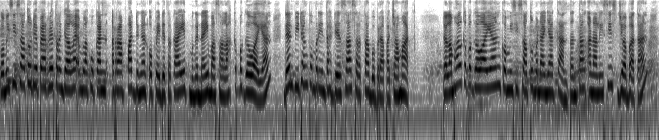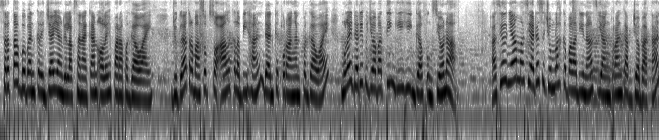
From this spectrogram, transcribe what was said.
Komisi 1 DPRD Trenggalek melakukan rapat dengan OPD terkait mengenai masalah kepegawaian dan bidang pemerintah desa serta beberapa camat. Dalam hal kepegawaian, Komisi 1 menanyakan tentang analisis jabatan serta beban kerja yang dilaksanakan oleh para pegawai. Juga termasuk soal kelebihan dan kekurangan pegawai mulai dari pejabat tinggi hingga fungsional. Hasilnya masih ada sejumlah kepala dinas yang rangkap jabatan,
